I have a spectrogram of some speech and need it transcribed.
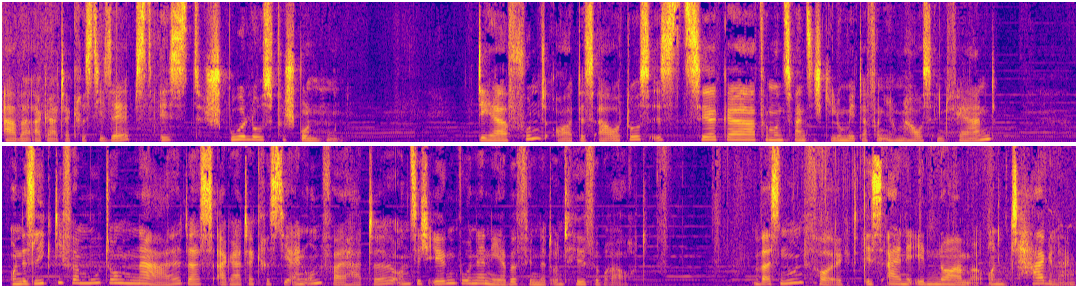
Aber Agatha Christie selbst ist spurlos verschwunden. Der Fundort des Autos ist circa 25 Kilometer von ihrem Haus entfernt. Und es liegt die Vermutung nahe, dass Agatha Christie einen Unfall hatte und sich irgendwo in der Nähe befindet und Hilfe braucht. Was nun folgt, ist eine enorme und tagelang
